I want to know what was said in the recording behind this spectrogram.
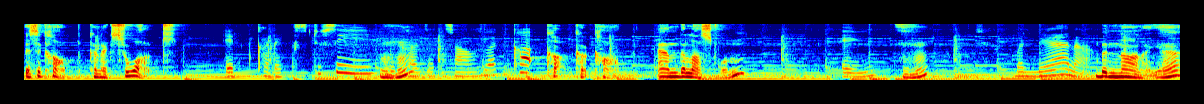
It's a cup. Connects to what? It connects to C mm-hmm. because it sounds like cup. Cup, cup, cup. And the last one. 8 mm-hmm. Banana. Banana, yeah?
